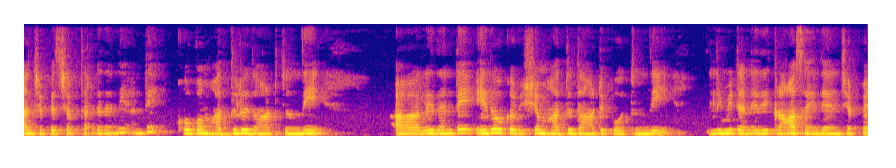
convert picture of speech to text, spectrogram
అని చెప్పేసి చెప్తారు కదండి. అంటే కోపం హద్దులు దాటుతుంది. లేదంటే ఏదో ఒక విషయం హద్దు దాటిపోతుంది లిమిట్ అనేది క్రాస్ అయింది అని చెప్పే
